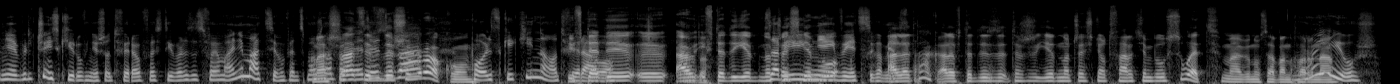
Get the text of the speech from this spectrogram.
Nie, Wilczyński również otwierał festiwal ze swoją animacją, więc można Masz rację, powiedzieć, w zeszłym że roku. polskie kino I otwierało. wtedy, y, a. I wtedy Zabili jednocześnie mnie było... i wyjedź z tego miasta. Ale tak, ale wtedy z, też jednocześnie otwarciem był Sweat Magnusa Van Horna. No i już.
